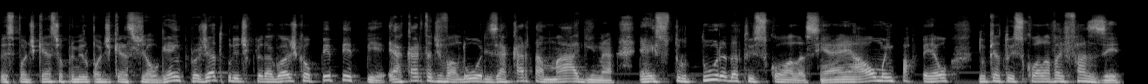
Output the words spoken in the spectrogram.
esse podcast é o primeiro podcast de alguém. Projeto Político Pedagógico é o PPP, é a carta de valores, é a carta magna, é a estrutura da tua escola, assim, é a alma em papel do que a tua escola vai fazer.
